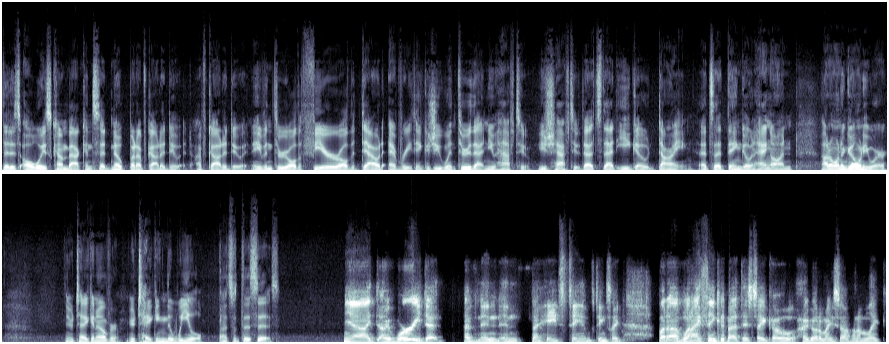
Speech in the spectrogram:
That has always come back and said, "Nope, but I've got to do it. I've got to do it." Even through all the fear, all the doubt, everything, because you went through that and you have to. You just have to. That's that ego dying. That's that thing going, "Hang on, I don't want to go anywhere." You're taking over. You're taking the wheel. That's what this is. Yeah, I, I worry that, and and I hate saying things like, but uh, when I think about this, I go I go to myself and I'm like,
